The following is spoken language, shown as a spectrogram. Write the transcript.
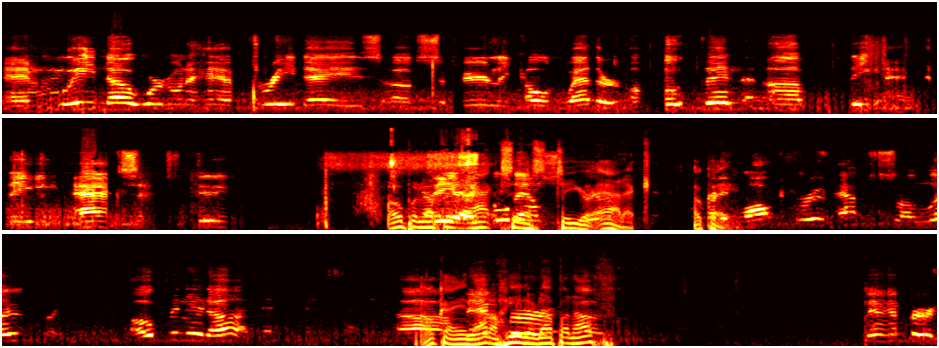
and we know we're going to have three days of severely cold weather, open up the the access to open up the a cool down access to your attic. Okay. walk through. Absolutely, open it up. Uh, Okay, that'll heat it up enough. of- Remember,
